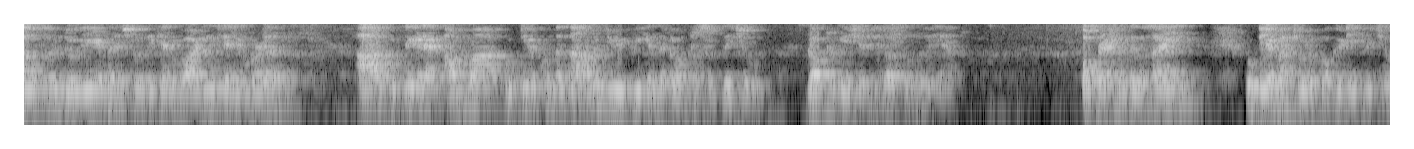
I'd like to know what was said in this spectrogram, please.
ദിവസവും രോഗിയെ പരിശോധിക്കാൻ വാർഡിൽ ചെല്ലുമ്പോൾ ആ കുട്ടിയുടെ അമ്മ കുട്ടിയെ കൊണ്ട് നാമം ജീവിപ്പിക്കുന്ന ഡോക്ടർ ശ്രദ്ധിച്ചു. ഡോക്ടർക്ക് വിശ്വാസമൊന്നുമില്ല ഓപ്പറേഷൻ ദിവസമായി. കുട്ടിയെ പച്ചുകൊടുപ്പൊക്കെ ഇടിയിപ്പിച്ചു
